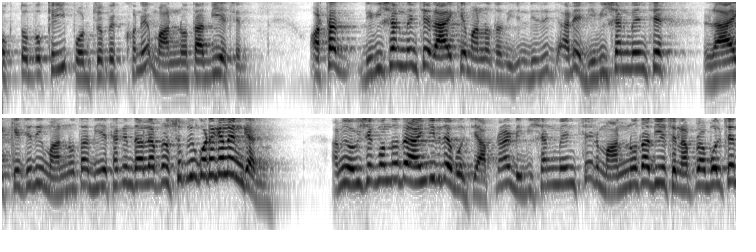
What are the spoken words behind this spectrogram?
বক্তব্যকেই পর্যবেক্ষণে মান্যতা দিয়েছেন। অর্থাৎ ডিভিশন বেঞ্চের রায়কে মান্যতা দিয়েছেন। আরে ডিভিশন বেঞ্চের রায়কে যদি মান্যতা দিয়ে থাকেন তাহলে আপনার সুপ্রিম কোর্টে গেলেন কেন? আমি অভিষেক বন্দ্যোপাধ্যায় আইনজীবীদের বলছি, আপনারা ডিভিশন বেঞ্চের মান্যতা দিয়েছেন। আপনারা বলছেন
